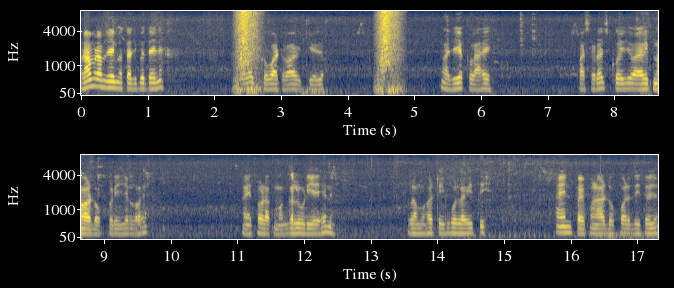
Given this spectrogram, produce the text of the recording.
રામ રામ જય માતાજી બધાને રજકો વાટો આવી ગયો જો. આજે એકલા હે. પાછો રજકો જો આ રીતનો આડો પડી ગયેલો હે. અહીં થોડાકમાં ગલુડીએ છે ને. રમ હટી બોલાવી હતી. આઈન પાઈ પણ આડો પાડી દીધો જો.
